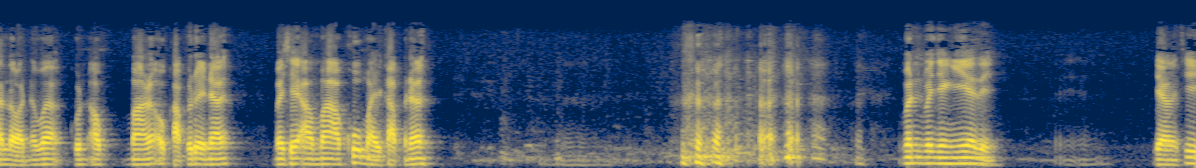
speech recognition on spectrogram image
ตลอดนะว่า คุณเอามาแล้วเอากลับไปด้วยนะ ไม่ใช่เอามาเอาคู่ใหม่กลับนะ มันเป็นอย่างนี้สิอย่างที่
